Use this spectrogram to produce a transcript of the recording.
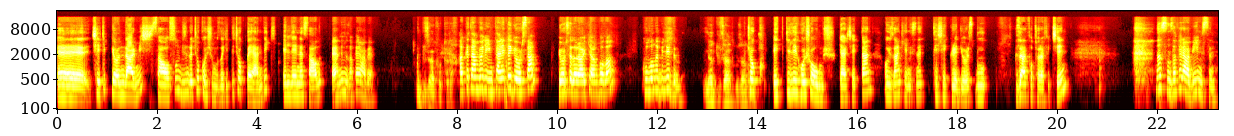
eee, çekip göndermiş sağ olsun. Bizim de çok hoşumuza gitti çok beğendik. Ellerine sağlık. Beğendin mi Zafer abi? Güzel fotoğraf. Hakikaten böyle internette görsem görsel ararken falan kullanabilirdim. Ne güzel, güzel. olmuş. Çok etkili, hoş olmuş gerçekten. O yüzden kendisine teşekkür ediyoruz bu güzel fotoğraf için. Nasılsın Zafer abi iyi misin?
